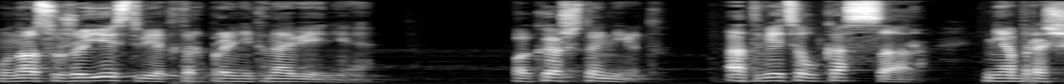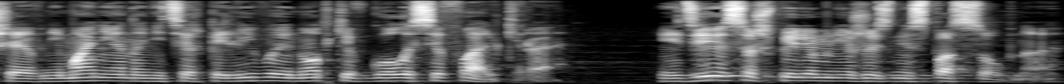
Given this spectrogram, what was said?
«У нас уже есть вектор проникновения?» «Пока что нет», – ответил Кассар, не обращая внимания на нетерпеливые нотки в голосе Фалькера. «Идея со шпилем не жизнеспособна.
